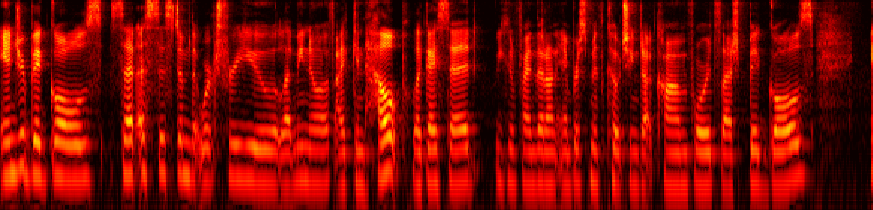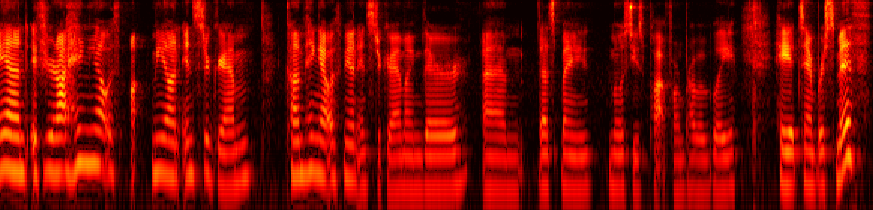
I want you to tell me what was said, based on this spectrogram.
and your big goals. Set a system that works for you. Let me know if I can help. Like I said, you can find that on ambersmithcoaching.com forward slash big goals. And if you're not hanging out with uh, me on Instagram, come hang out with me on Instagram. I'm there. Um, that's my most used platform probably. Hey, it's Amber Smith,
